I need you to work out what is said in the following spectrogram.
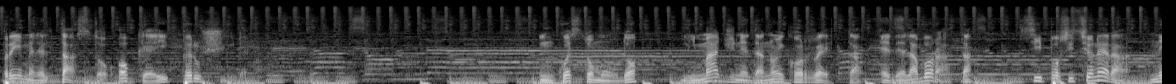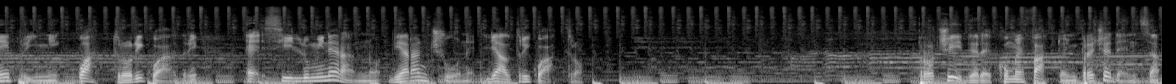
premere il tasto OK per uscire. In questo modo l'immagine da noi corretta ed elaborata si posizionerà nei primi quattro riquadri e si illumineranno di arancione gli altri quattro. Procedere come fatto in precedenza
